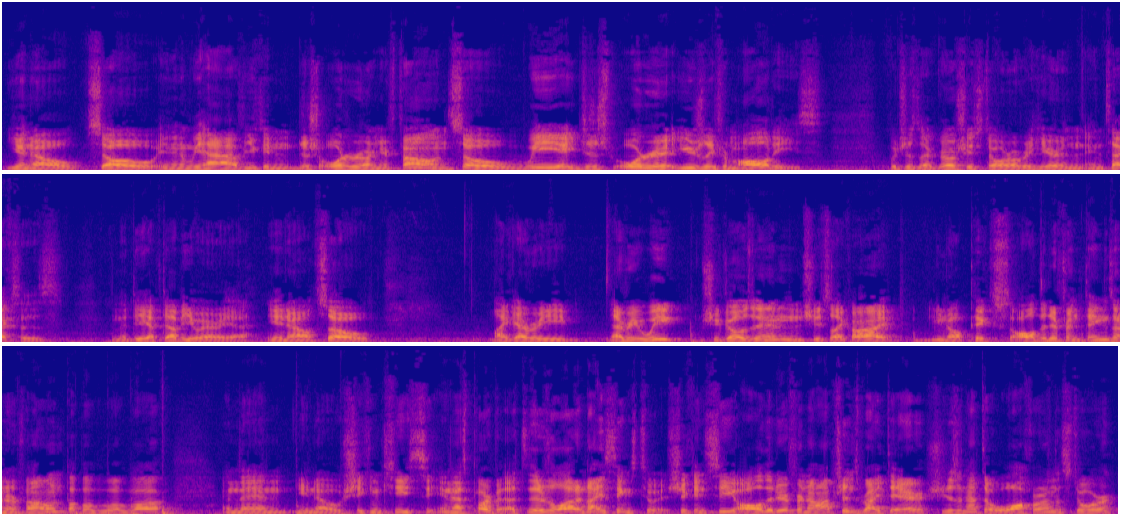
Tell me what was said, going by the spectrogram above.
You know, so and then we have you can just order on your phone. So we just order it usually from Aldi's, which is a grocery store over here in, in Texas, in the DFW area. You know, so like every every week she goes in and she's like, all right, you know, picks all the different things on her phone, blah blah blah blah, blah. and then you know she can see, and that's part of it. There's a lot of nice things to it. She can see all the different options right there. She doesn't have to walk around the store.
